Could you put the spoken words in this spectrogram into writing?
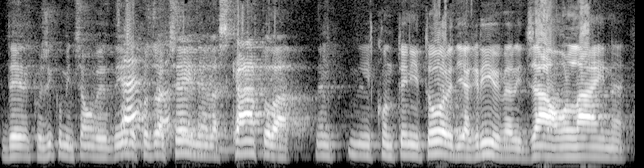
del- così cominciamo a vedere Certo, cosa c'è nella scatola, nel, nel contenitore di Agrivery già online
